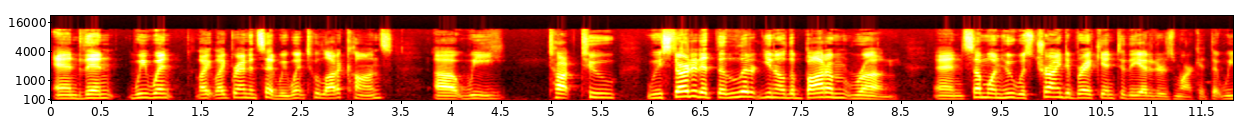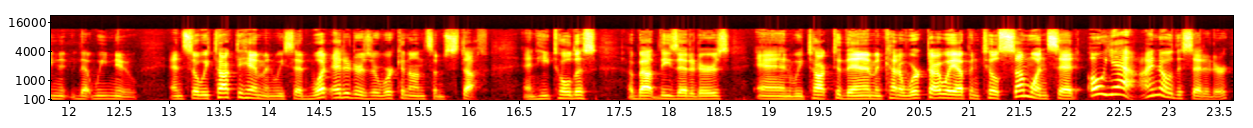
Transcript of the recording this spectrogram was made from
And then we went, like like Brandon said, we went to a lot of cons. Uh, we talked to. We started at the lit- you know the bottom rung, and someone who was trying to break into the editors market that we knew, that we knew. And so we talked to him and we said, "What editors are working on some stuff?" And he told us about these editors, and we talked to them and kind of worked our way up until someone said, "Oh yeah, I know this editor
